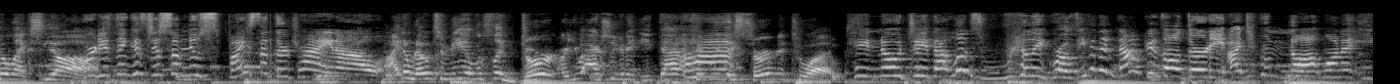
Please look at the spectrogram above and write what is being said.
Alexia. Or do you think it's just some new spice that they're trying out? I don't know. To me, it looks like dirt. Are you actually gonna eat that? I can't Uh, believe they served it to us. Okay, no, Jay, that looks really gross. Even the napkin's all dirty. I do not want to eat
